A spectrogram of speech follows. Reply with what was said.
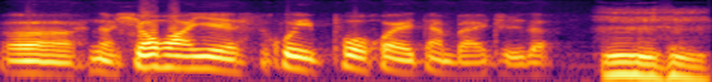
呃，那消化液是会破坏蛋白质的。嗯哼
